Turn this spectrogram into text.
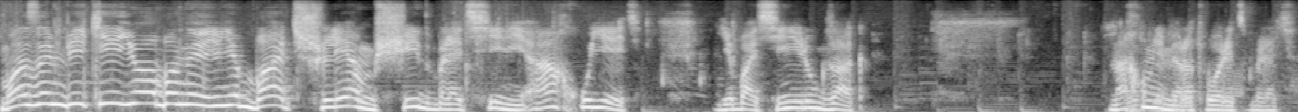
Мозамбики ебаные! Ебать, шлем, щит, блядь, синий. Охуеть. Ебать, синий рюкзак. Нахуй мне миротворец, блядь.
